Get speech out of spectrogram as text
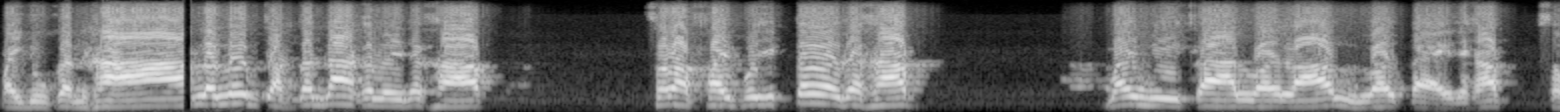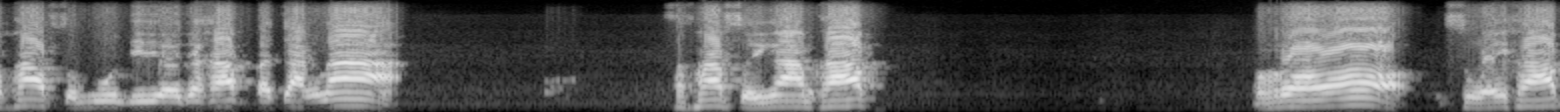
ไปดูกันครับ เราเริ่มจากด้านหน้ากันเลยนะครับสำหรับไฟโปรเจคเตอร์นะครับ ไม่มีการรอยร้าวหรือรอยแตกนะครับ สภาพสมบูรณ์ทีเดียวนะครับกระจังหน้า สภาพสวยงามครับ ล้อสวยครับ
